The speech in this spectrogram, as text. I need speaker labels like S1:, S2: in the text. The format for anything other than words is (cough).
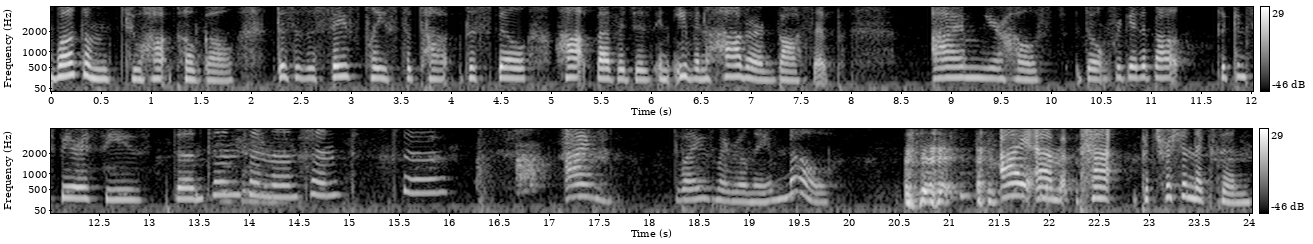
S1: Welcome to Hot Cocoa. This is a safe place to talk to spill hot beverages and even hotter gossip. I'm your host. Don't forget about the conspiracies. Dun dun dun dun dun dun. I'm. Do I use my real name? No. (laughs) I am Pat Patricia Nixon.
